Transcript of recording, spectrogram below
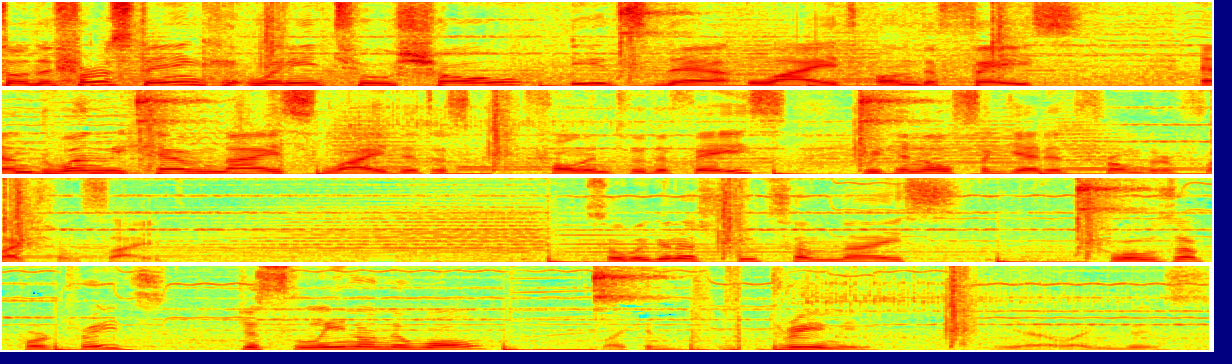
so the first thing we need to show is the light on the face. And when we have nice light that is falling to the face, we can also get it from the reflection side. So we're gonna shoot some nice close-up portraits. Just lean on the wall, like a dreamy. Yeah, like this.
